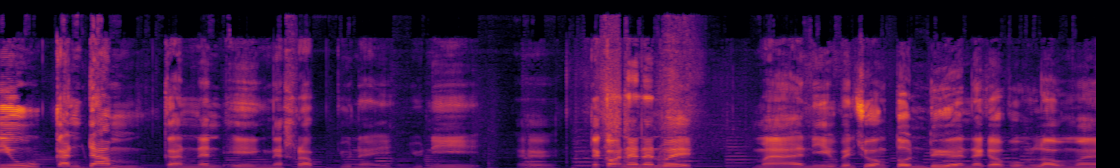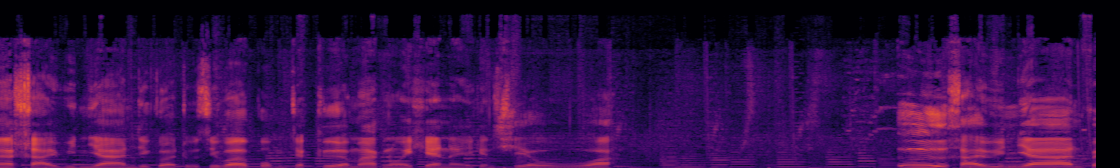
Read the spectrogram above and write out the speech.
นิวกันดั้มกันนั่นเองนะครับ อยู่ไหนอยู่นี่เออแต่ก่อนหน้านั้นเว้ยมาอันนี้เป็นช่วงต้นเดือนนะครับ ผมเรามาขายวิญญาณดีกว่าดูซิว่าผมจะเกลือมากน้อยแค่ไหนกันเชียววะเออขายวิญญาณไป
